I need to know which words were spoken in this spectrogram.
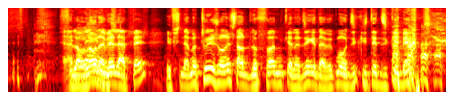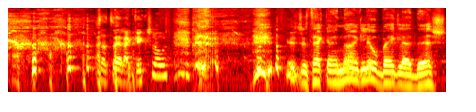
Alors là, on avait la paix, et finalement, tous les journalistes anglophones canadiens qui étaient avec moi ont dit qu'ils étaient du Québec. ça sert à quelque chose. J'étais avec un Anglais au Bangladesh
